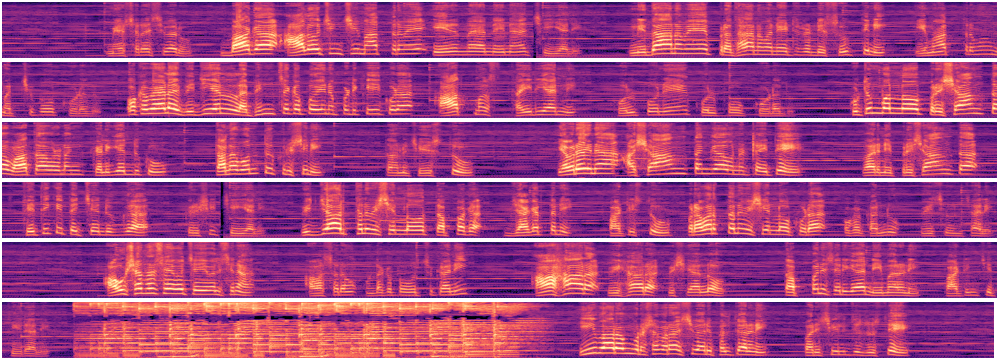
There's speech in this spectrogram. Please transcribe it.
మేషరాశి వారు బాగా ఆలోచించి మాత్రమే ఏ నిర్ణయాన్నైనా చేయాలి నిదానమే ప్రధానమనేటటువంటి సూక్తిని ఏమాత్రము మర్చిపోకూడదు. ఒకవేళ విజయం లభించకపోయినప్పటికీ కూడా ఆత్మస్థైర్యాన్ని కోల్పోనే కోల్పోకూడదు. కుటుంబంలో ప్రశాంత వాతావరణం కలిగేందుకు తన వంతు కృషిని తాను చేస్తూ ఎవరైనా అశాంతంగా ఉన్నట్లయితే వారిని ప్రశాంత స్థితికి తెచ్చేందుకుగా కృషి చేయాలి. విద్యార్థుల విషయంలో తప్పక జాగ్రత్తని పాటిస్తూ ప్రవర్తన విషయంలో కూడా ఒక కన్ను వేసి ఉంచాలి. ఔషధ సేవ చేయవలసిన అవసరం ఉండకపోవచ్చు కానీ ఆహార విహార విషయాల్లో తప్పనిసరిగా నియమాలని పాటించి తీరాలి. ఈ వారం వృషభ రాశి వారి ఫలితాలని పరిశీలించి చూస్తే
